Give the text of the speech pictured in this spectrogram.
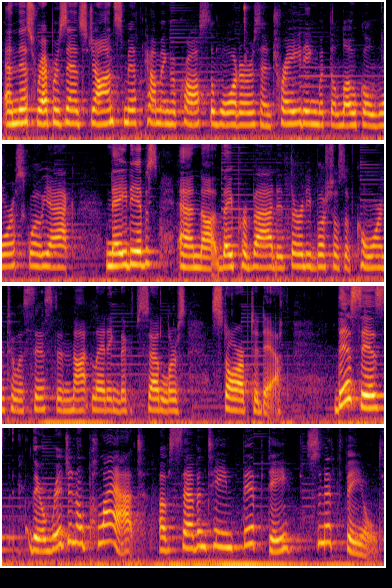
And this represents John Smith coming across the waters and trading with the local Warrosquyoak natives, and uh, they provided 30 bushels of corn to assist in not letting the settlers starve to death. This is the original plat of 1750 Smithfield.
